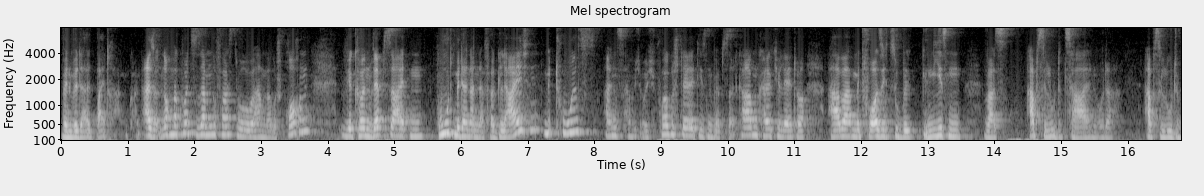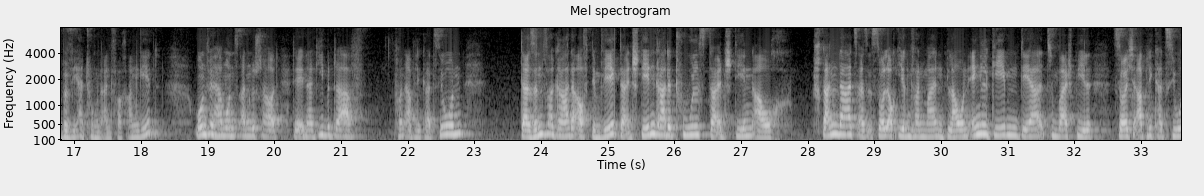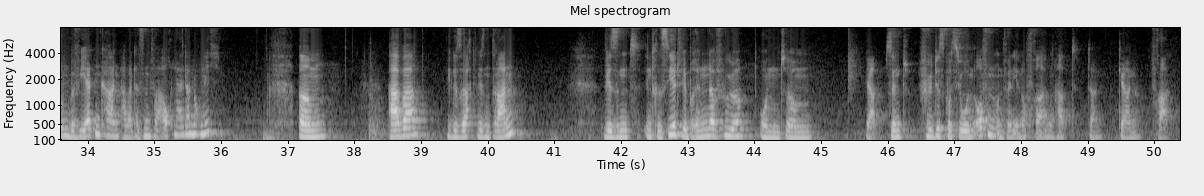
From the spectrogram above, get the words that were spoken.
wenn wir da beitragen können. Also nochmal kurz zusammengefasst, worüber haben wir gesprochen? Wir können Webseiten gut miteinander vergleichen mit Tools. Eins habe ich euch vorgestellt, diesen Website Carbon Calculator, aber mit Vorsicht zu genießen, was absolute Zahlen oder absolute Bewertungen einfach angeht. Und wir haben uns angeschaut, der Energiebedarf von Applikationen da sind wir gerade auf dem Weg, da entstehen gerade Tools, da entstehen auch Standards. Also es soll auch irgendwann mal einen blauen Engel geben, der zum Beispiel solche Applikationen bewerten kann, aber da sind wir auch leider noch nicht. Ähm, aber wie gesagt, wir sind dran, wir sind interessiert, wir brennen dafür und ähm, ja, sind für Diskussionen offen und wenn ihr noch Fragen habt, dann gerne fragen.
